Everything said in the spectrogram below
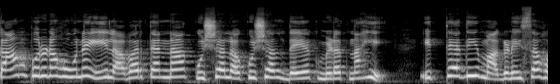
काम पूर्ण होऊनही लाभार्थ्यांना कुशल अकुशल देयक मिळत नाही. इत्यादी मागणीसह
